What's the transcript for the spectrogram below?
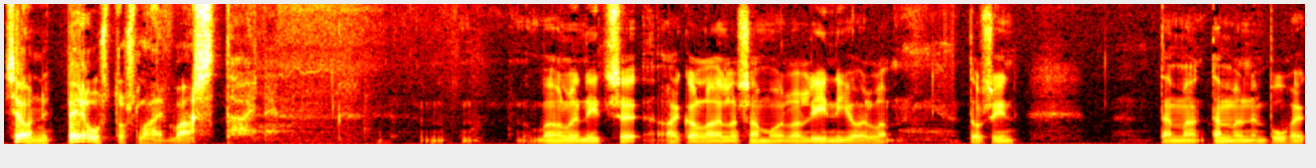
se on nyt perustuslain vastainen. Mä olen itse aika lailla samoilla linjoilla. Tosin tämä, tämmöinen puhe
